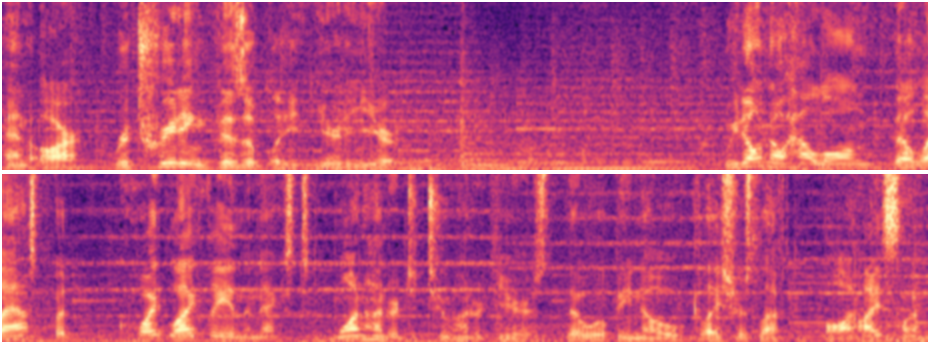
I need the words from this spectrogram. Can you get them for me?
and are retreating visibly year to year. We don't know how long they'll last, but quite likely in the next 100 to 200 years, there will be no glaciers left on Iceland.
